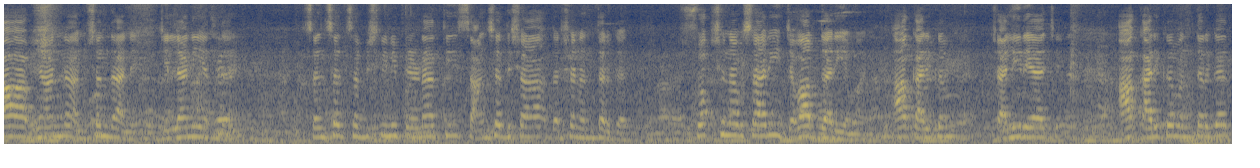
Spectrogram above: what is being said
આ અભિયાનના અનુસંધાને જિલ્લાની અંદર સંસદ સભ્યશ્રીની પ્રેરણાથી સાંસદ દિશા દર્શન અંતર્ગત સ્વચ્છ નવસારી જવાબદારી અમારી. આ કાર્યક્રમ ચાલી રહ્યા છે. આ કાર્યક્રમ અંતર્ગત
